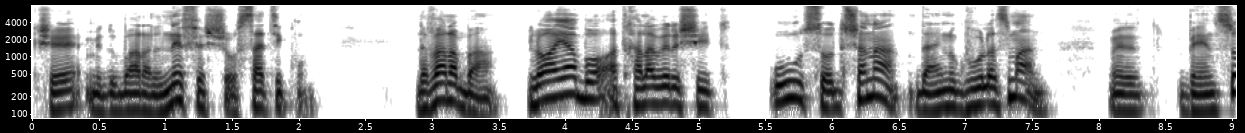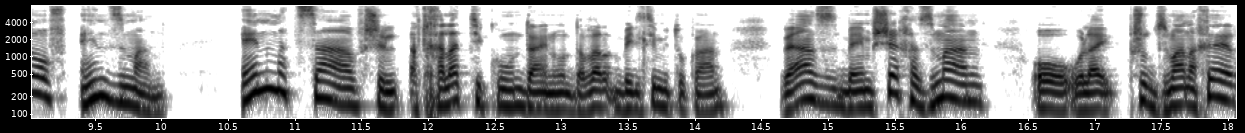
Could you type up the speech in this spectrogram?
כשמדובר על נפש שעושה תיקון. דבר הבא, לא היה בו התחלה וראשית. הוא סוד שנה, דהיינו גבול הזמן. זאת אומרת, באין סוף אין זמן. אין מצב של התחלת תיקון, דהיינו דבר בלתי מתוקן, ואז בהמשך הזמן, או אולי פשוט זמן אחר,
